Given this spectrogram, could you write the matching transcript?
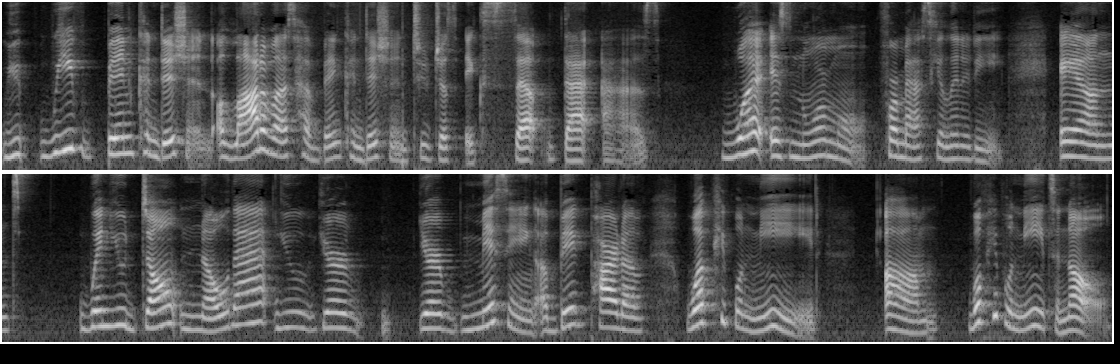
you we've been conditioned a lot of us have been conditioned to just accept that as what is normal for masculinity. And when you don't know that, you you're you're missing a big part of what people need um what people need to know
